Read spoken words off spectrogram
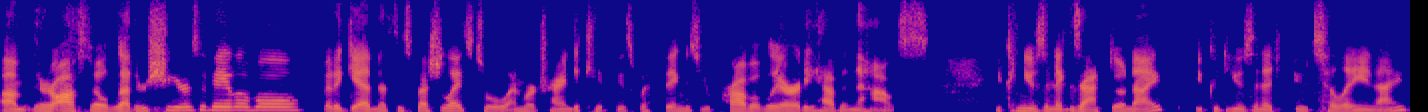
Um, there are also leather shears available, but again, that's a specialized tool and we're trying to keep these with things you probably already have in the house. You can use an X-Acto knife. You could use an utility knife,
